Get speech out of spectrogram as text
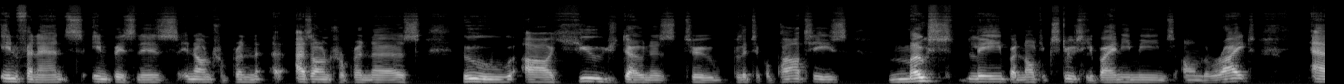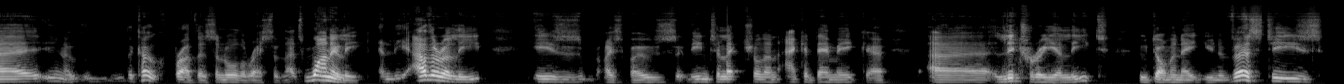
in finance, in business, in entrepreneur as entrepreneurs, who are huge donors to political parties, mostly but not exclusively by any means on the right uh, you know, the Koch brothers and all the rest of them. That's one elite. And the other elite is, I suppose, the intellectual and academic, uh, uh, literary elite who dominate universities,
